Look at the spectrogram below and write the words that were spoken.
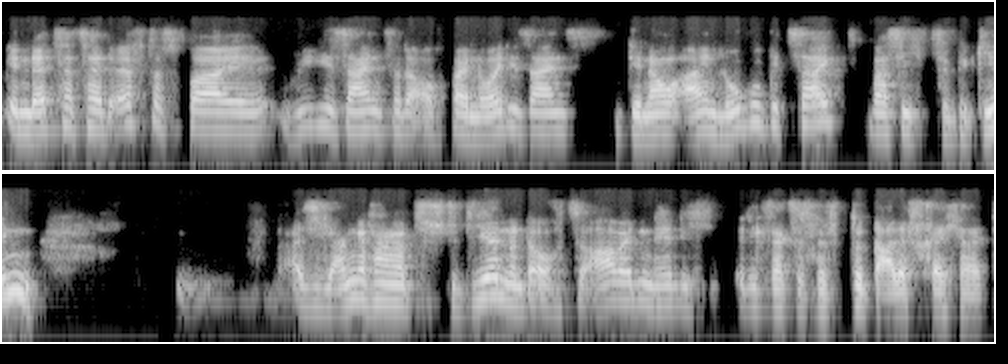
in letzter Zeit öfters bei Redesigns oder auch bei Neudesigns genau ein Logo gezeigt, was ich zu Beginn, als ich angefangen habe zu studieren und auch zu arbeiten, hätte ich, hätte ich gesagt, das ist eine totale Frechheit.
